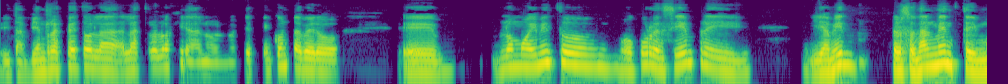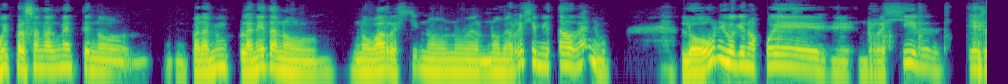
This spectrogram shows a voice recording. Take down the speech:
y también respeto la, la astrología, no, no que esté en contra, pero eh, los movimientos ocurren siempre y, y a mí personalmente, y muy personalmente, no, para mí un planeta no, no va a regir, no, no, no me rige mi estado de ánimo. Lo único que nos puede eh, regir es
